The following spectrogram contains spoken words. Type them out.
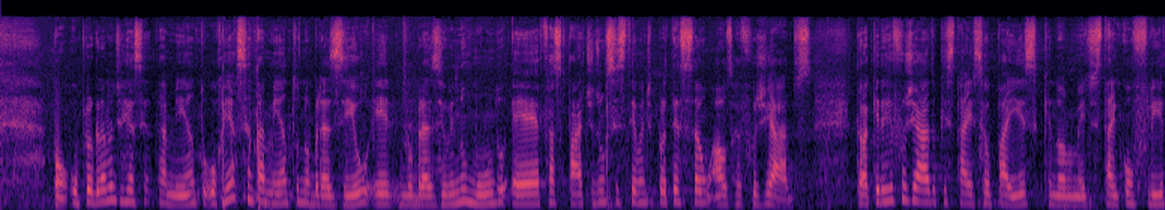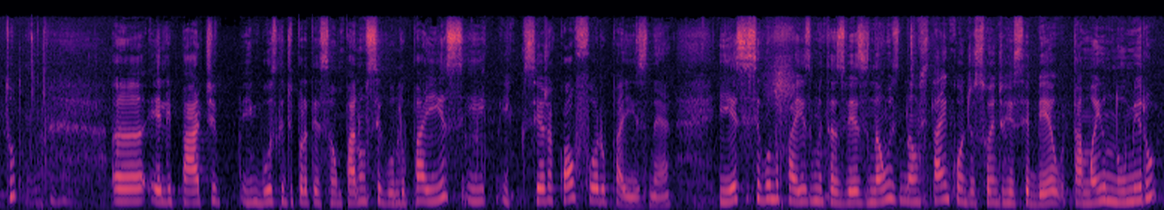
Bom, o programa de reassentamento, o reassentamento no Brasil, no Brasil e no mundo, é, faz parte de um sistema de proteção aos refugiados. Então, aquele refugiado que está em seu país, que normalmente está em conflito, uh, ele parte em busca de proteção para um segundo país e, e, seja qual for o país, né? E esse segundo país muitas vezes não, não está em condições de receber o tamanho número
